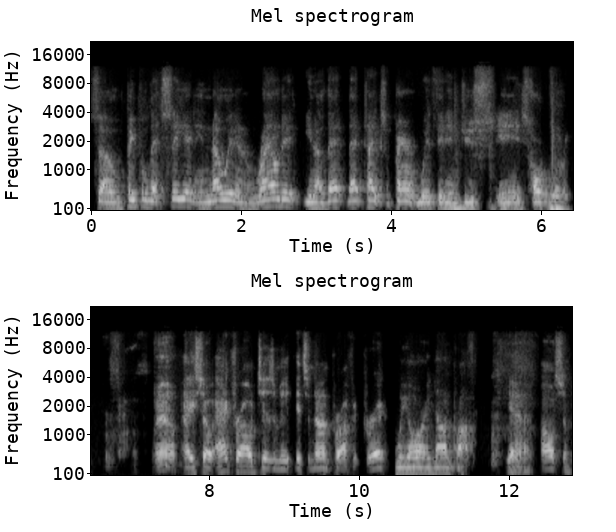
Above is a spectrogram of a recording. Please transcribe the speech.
So people that see it and know it and around it, you know, that that takes a parent with it and just it's heartwarming. Well, Hey, so Ag for Autism, it, it's a nonprofit, correct? We are a nonprofit. Yeah, awesome.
